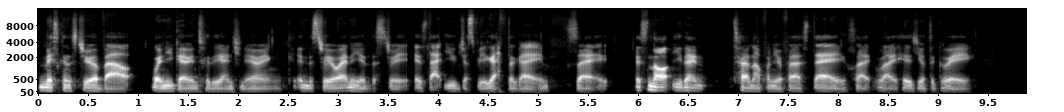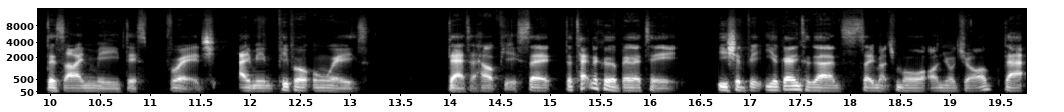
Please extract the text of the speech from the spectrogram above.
misconstrue about when you go into the engineering industry or any industry is that you just be left alone. So it's not, you don't turn up on your first day. It's like, right, here's your degree. Design me this bridge. I mean, people are always there to help you. So the technical ability you should be you're going to learn so much more on your job that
